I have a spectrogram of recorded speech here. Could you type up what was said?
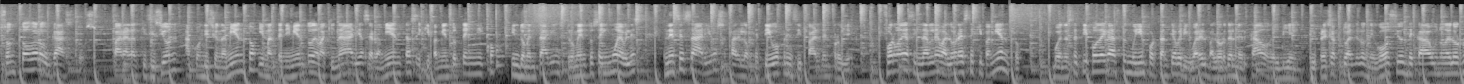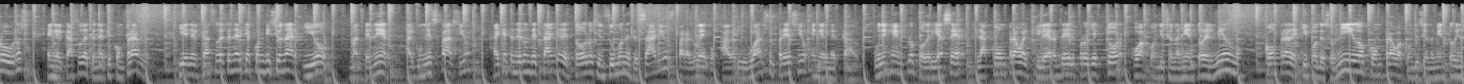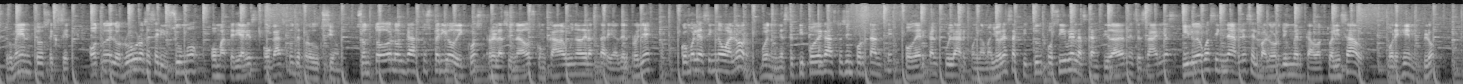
Son todos los gastos para la adquisición, acondicionamiento y mantenimiento de maquinarias, herramientas, equipamiento técnico, indumentaria, instrumentos e inmuebles necesarios para el objetivo principal del proyecto. Forma de asignarle valor a este equipamiento. Bueno, este tipo de gasto es muy importante averiguar el valor del mercado del bien, el precio actual de los negocios de cada uno de los rubros en el caso de tener que comprarlo. Y en el caso de tener que acondicionar y o mantener algún espacio, hay que tener un detalle de todos los insumos necesarios para luego averiguar su precio en el mercado. Un ejemplo podría ser la compra o alquiler del proyector o acondicionamiento del mismo compra de equipos de sonido, compra o acondicionamiento de instrumentos, etc. Otro de los rubros es el insumo o materiales o gastos de producción. Son todos los gastos periódicos relacionados con cada una de las tareas del proyecto. ¿Cómo le asigno valor? Bueno, en este tipo de gasto es importante poder calcular con la mayor exactitud posible las cantidades necesarias y luego asignarles el valor de un mercado actualizado. Por ejemplo,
